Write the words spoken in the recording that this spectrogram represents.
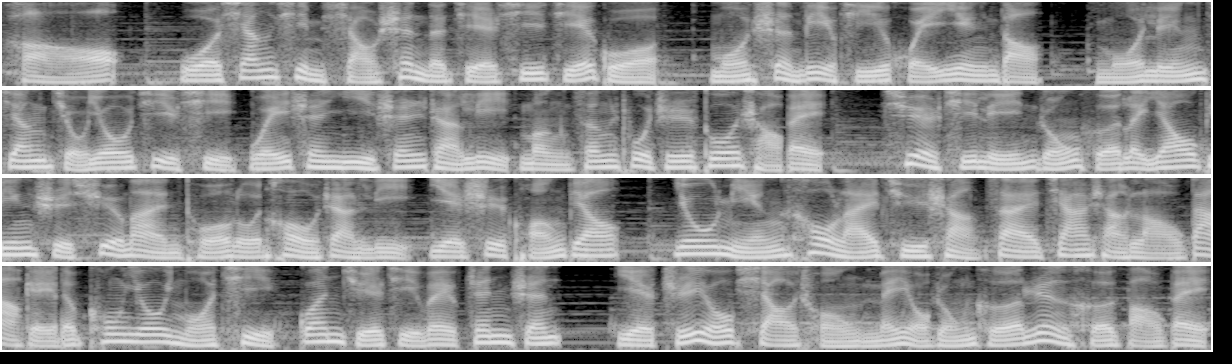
好。”我相信小慎的解析结果，魔慎立即回应道：“魔灵将九幽祭气为身，一身战力猛增不知多少倍。血麒麟融合了妖兵式血曼陀罗后，战力也是狂飙。幽冥后来居上，再加上老大给的空幽魔气，官爵几位真身，也只有小虫没有融合任何宝贝。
